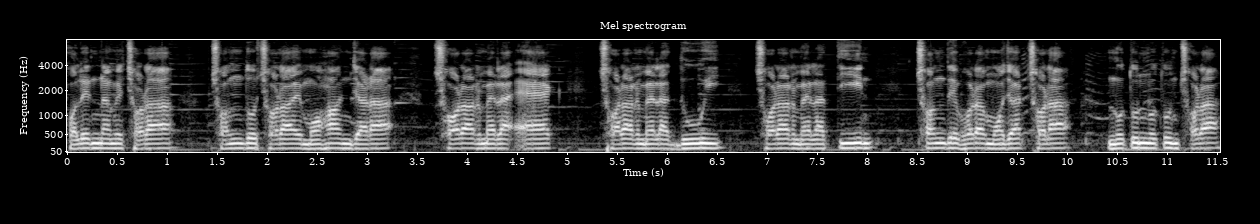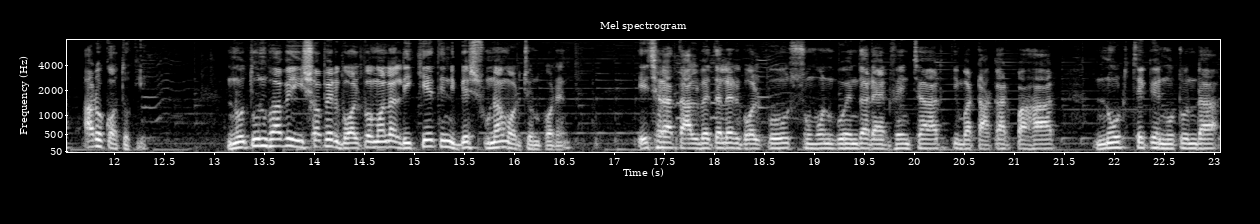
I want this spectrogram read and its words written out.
ফলের নামে ছড়া, ছন্দ ছড়ায় মহান যারা, ছড়ার মেলা এক, ছড়ার মেলা দুই, ছড়ার মেলা তিন, ছন্দে ভরা মজার ছড়া, নতুন নতুন ছড়া আরও কত কী? নতুনভাবে ঈশপের গল্পমালা লিখে তিনি বেশ সুনাম অর্জন করেন। এছাড়া তালবেতালের গল্প, সুমন গোয়েন্দার অ্যাডভেঞ্চার কিংবা টাকার পাহাড়, নোট থেকে নতুনরা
